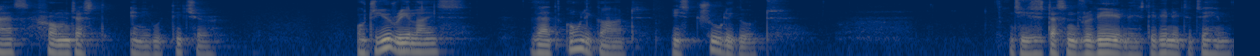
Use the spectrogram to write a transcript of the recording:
as from just any good teacher? Or do you realize that only God is truly good? Jesus doesn't reveal his divinity to him,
